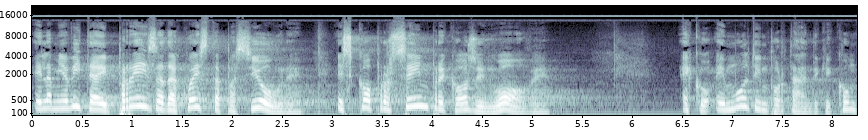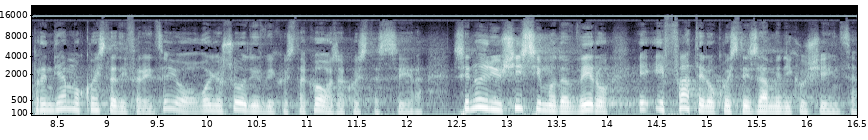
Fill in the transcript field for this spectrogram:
E la mia vita è presa da questa passione e scopro sempre cose nuove. Ecco, è molto importante che comprendiamo questa differenza. Io voglio solo dirvi questa cosa questa sera. Se noi riuscissimo davvero, e, e fatelo questo esame di coscienza,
